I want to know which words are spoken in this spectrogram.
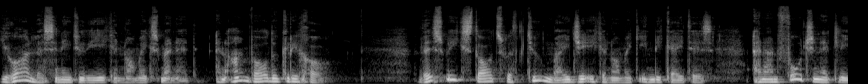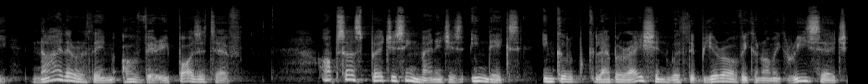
You are listening to the Economics Minute, and I'm Waldo Krugell. This week starts with two major economic indicators, and unfortunately, neither of them are very positive. Absa's Purchasing Managers Index, in collaboration with the Bureau of Economic Research,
